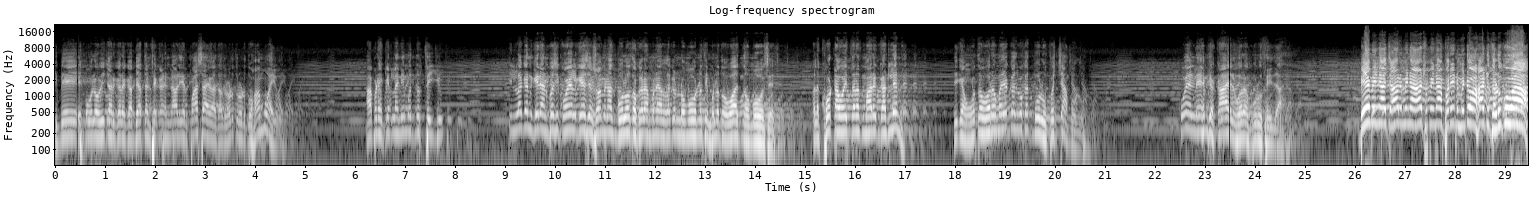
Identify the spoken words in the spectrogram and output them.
એ બે ઓલો વિચાર કરે કે બે ત્રણ ઠેકાણે નાળિયેર પાછા આવ્યા હતા. રડતું રડતું હામું આવ્યું. આપણે કેટલા નિમત નથી થઈ ગયું. એ લગ્ન કર્યા ને પછી કોયલ કહે છે, સ્વામિનાથ, બોલો તો ખરા, મને આ લગ્નનો મોહ નથી, મને તો અવાજનો મોહ છે. એટલે ખોટા હોય તરત મારે કાઢ લે ને. એ કે હું તો વરમાં એક જ વખત બોલું, પચ્ચા બોલું. કોયલ ને એમ કે કાયલ વર પૂરું થઈ જાય. બે મહિના, ચાર મહિના, આઠ મહિના ફરીને મીંડો હાટ ધડકવા,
